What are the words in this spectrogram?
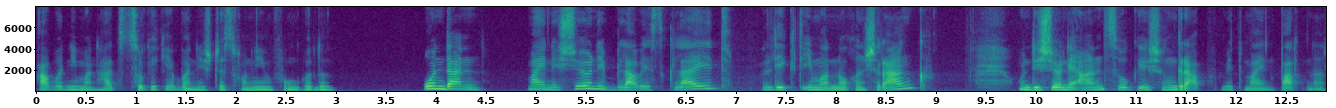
Aber niemand hat zugegeben, ist das von Impfung oder und dann mein schönes blaues Kleid liegt immer noch im Schrank und die schöne Anzug ist ein Grab mit meinem Partner.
